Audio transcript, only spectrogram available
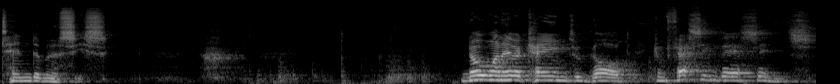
tender mercies. No one ever came to God confessing their sins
